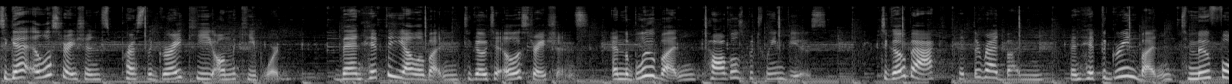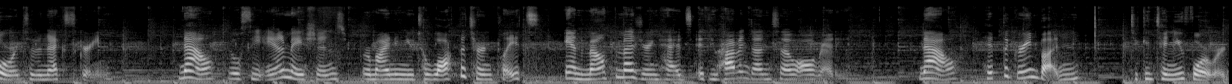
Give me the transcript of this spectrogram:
To get illustrations, press the gray key on the keyboard. Then hit the yellow button to go to illustrations, and the blue button toggles between views. To go back, hit the red button, then hit the green button to move forward to the next screen. Now, you'll see animations reminding you to lock the turn plates and mount the measuring heads if you haven't done so already. Now, hit the green button to continue forward.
